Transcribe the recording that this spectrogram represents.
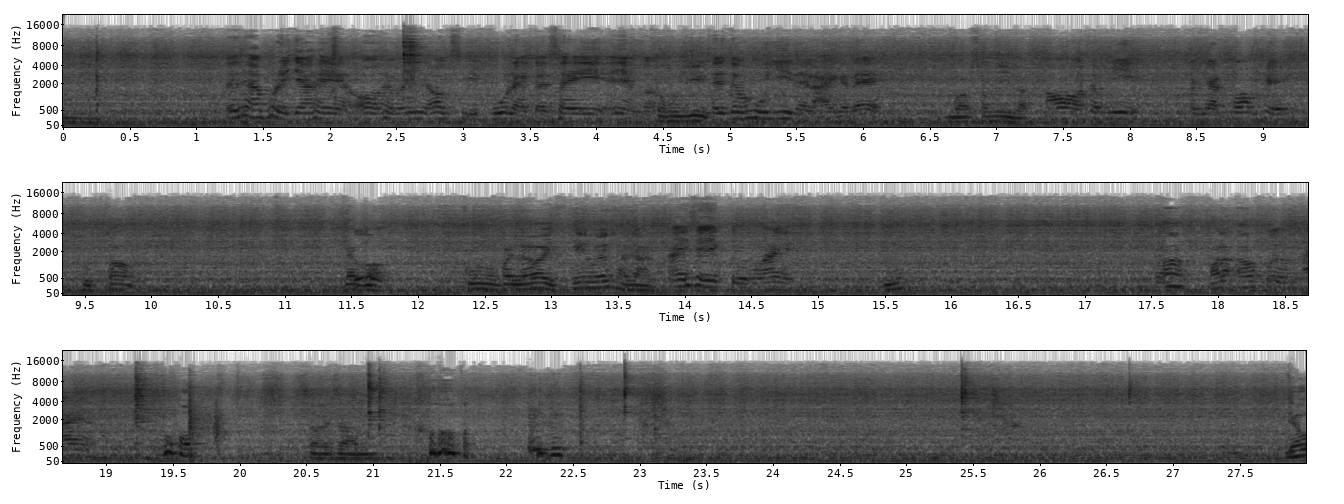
ม แต่ถ้าผู้ใดอยากให้ออกให้มันออกสีฟูหลายก็ใส่อันหยังก็เต้าหู้ยี้ใส่เต้าหู้ยี่หลายๆก็ได้บอกซ้ำนี่แหละอ๋อถ้ามีประหยัดพร้อมเพลงถูกต้อง แล้วก็กุ้งลงไปเลยเฮ้ยไว้สายจานไอ้ใส่ตัวของไอ้อืมอ้าวพอละเอาเปลือกของไอ้น่ะโอ้โหสายจานเดี๋ยว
